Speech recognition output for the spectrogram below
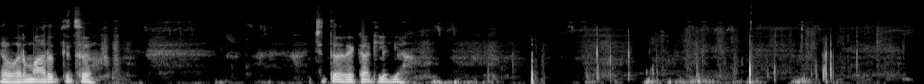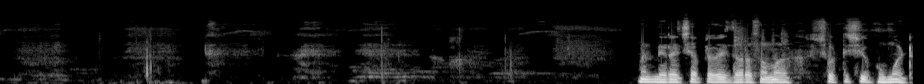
त्यावर मारुतीचं चित्र रेखाटलेलं मंदिराच्या प्रवेशद्वारासमोर छोटीशी घुमट.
